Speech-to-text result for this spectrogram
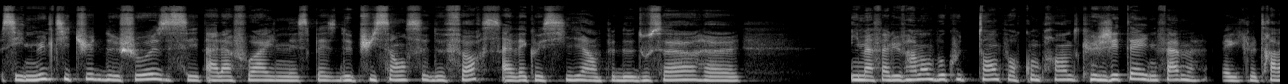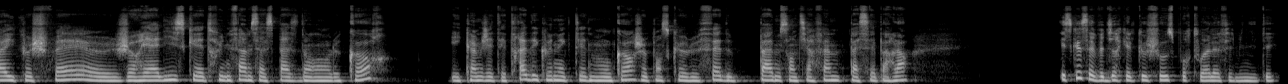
C'est une multitude de choses. C'est à la fois une espèce de puissance et de force, avec aussi un peu de douceur. Euh, Il m'a fallu vraiment beaucoup de temps pour comprendre que j'étais une femme. Avec le travail que je fais, euh, je réalise qu'être une femme, ça se passe dans le corps. Et comme j'étais très déconnectée de mon corps, je pense que le fait de pas me sentir femme passait par là. Est-ce que ça veut dire quelque chose pour toi, la féminité?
